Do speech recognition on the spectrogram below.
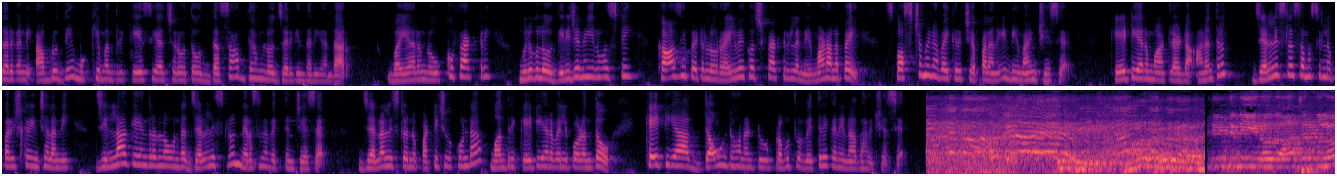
జరగని అభివృద్ధి ముఖ్యమంత్రి కేసీఆర్ చొరవతో దశాబ్దంలో జరిగిందని అన్నారు. బయ్యారంలో ఉక్కు ఫ్యాక్టరీ ములుగులో గిరిజన యూనివర్సిటీ కాజీపేటలో రైల్వే కోచ్ ఫ్యాక్టరీల నిర్మాణాలపై స్పష్టమైన వైఖరి చెప్పాలని డిమాండ్ చేశారు. కేటీఆర్ మాట్లాడిన అనంతరం జర్నలిస్టుల సమస్యలను పరిష్కరించాలని జిల్లా కేంద్రంలో ఉన్న జర్నలిస్టులు నిరసన వ్యక్తం చేశారు. జర్నలిస్టులను పట్టించుకోకుండా మంత్రి కేటీఆర్ వెళ్ళిపోవడంతో కేటీఆర్ డౌన్ డౌన్ అంటూ ప్రభుత్వ వ్యతిరేక నినాదాలు చేశారు. ఈ రోజు ఆచరణలో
